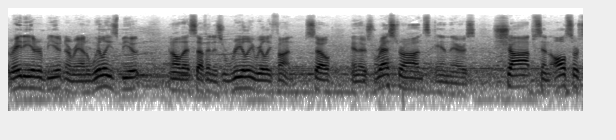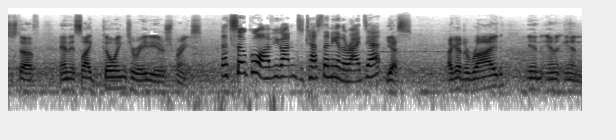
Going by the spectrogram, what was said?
radiator butte and around willie's butte and all that stuff and it's really really fun so and there's restaurants and there's shops and all sorts of stuff and it's like going to radiator springs That's so cool. Have you gotten to test any of the rides yet? Yes, I got to ride in in in,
